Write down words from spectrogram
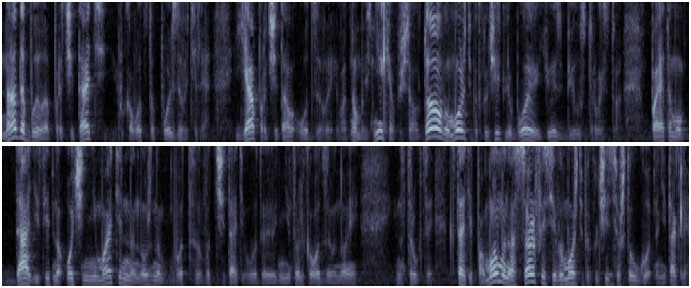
надо было прочитать руководство пользователя. Я прочитал отзывы. В одном из них я прочитал, да, вы можете подключить любое USB-устройство. Поэтому, да, действительно, очень внимательно нужно вот, вот читать от, э, не только отзывы, но и инструкции. Кстати, по-моему, на Surface вы можете подключить все, что угодно, не так ли?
